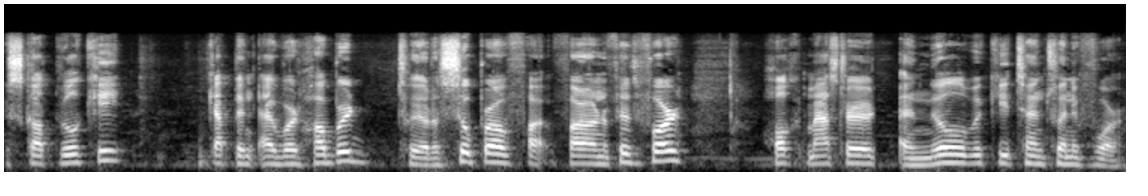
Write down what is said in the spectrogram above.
Scott Wilkie, Captain Edward Hubbard, Toyota Supra 554, Hulkmaster, and NilWiki 1024.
